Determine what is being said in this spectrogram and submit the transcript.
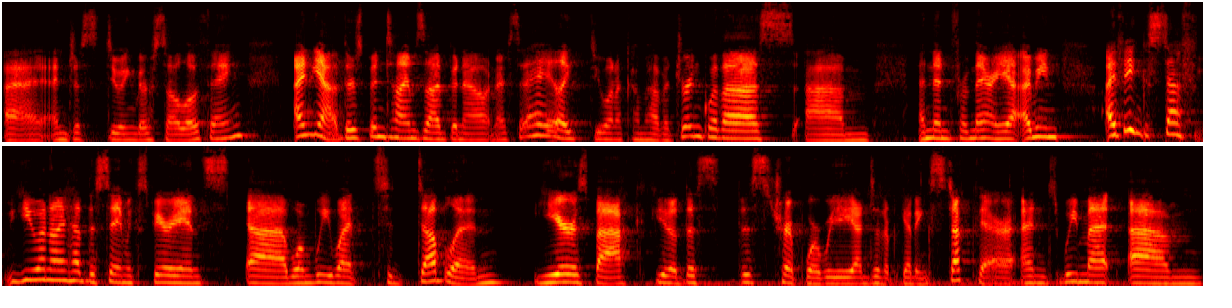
and just doing their solo thing. And yeah, there's been times that I've been out and I've said, "Hey, like, do you want to come have a drink with us?" Um, and then from there, yeah, I mean, I think Steph, you and I had the same experience uh, when we went to Dublin years back. You know, this this trip where we ended up getting stuck there, and we met. Um,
